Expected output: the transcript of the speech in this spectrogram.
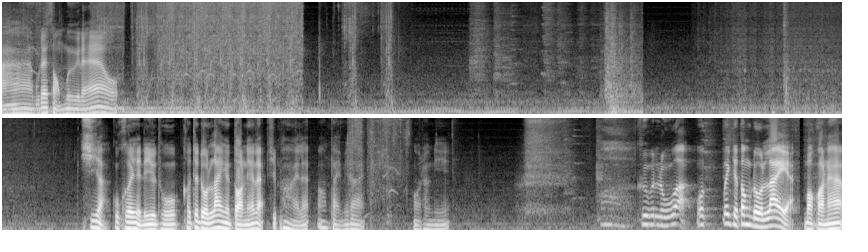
อ่า กูได้สองมือแล้ว ชี่ยกูเคยเห็นใน YouTube เขาจะโดนไล่กันตอนนี้แหละ ชิบหายแล้วอ้าวไปไม่ได้อ๋อทางนี้ คือมันรู้อะว่าไม่จะต้องโดนไล่อะบอกก่อนนะฮะ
